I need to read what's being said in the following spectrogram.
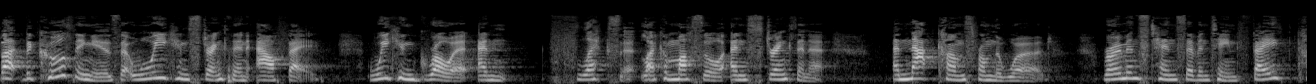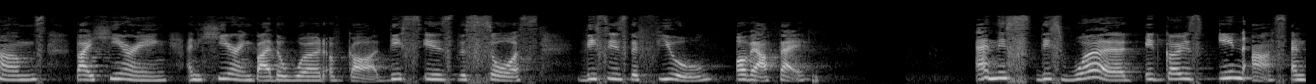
But the cool thing is that we can strengthen our faith we can grow it and flex it like a muscle and strengthen it. And that comes from the word. Romans 10:17 faith comes by hearing and hearing by the word of God. This is the source. This is the fuel of our faith. And this, this word, it goes in us and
